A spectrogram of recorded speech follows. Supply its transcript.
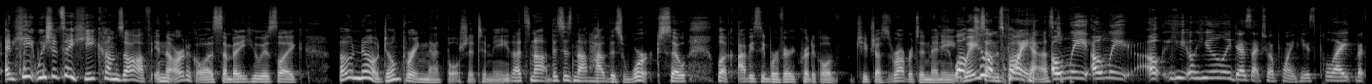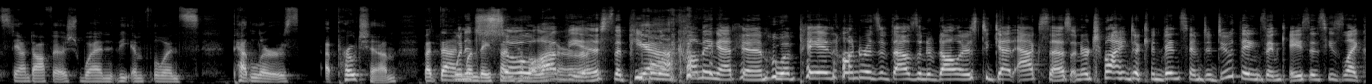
and he, we should say he comes off in the article as somebody who is like, oh no, don't bring that bullshit to me. That's not. This is not how this works. So look, obviously, we're very critical of Chief Justice Roberts in many well, ways on this point. podcast. Only, only oh, he he only does that to a point. He is polite but standoffish when the influence peddlers approach him. But then when, when they send so him a letter, obvious that people yeah. are coming at him who have paid hundreds of thousands of dollars to get access and are trying to convince him to do things in cases, he's like,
